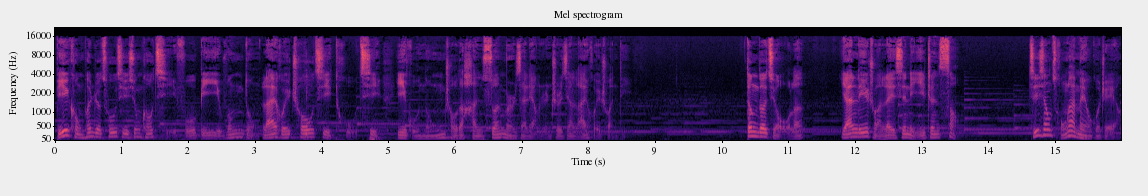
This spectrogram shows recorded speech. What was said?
鼻孔喷着粗气，胸口起伏，鼻翼嗡动，来回抽气吐气，一股浓稠的汗酸味在两人之间来回传递。瞪得久了，眼里转泪，心里一阵臊。吉祥从来没有过这样，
